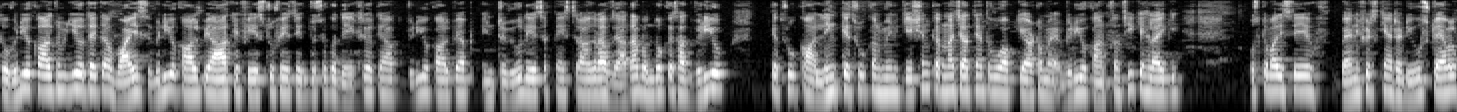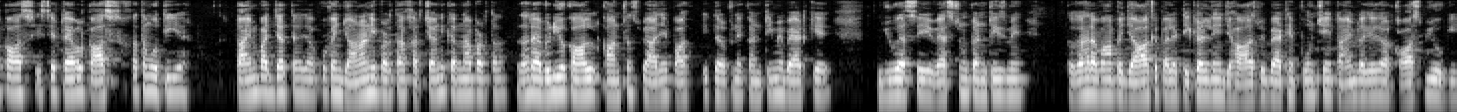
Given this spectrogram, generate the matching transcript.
तो वीडियो कॉल में ये होता है कि वॉइस वीडियो कॉल पे आके फेस टू फेस एक दूसरे को देख रहे होते हैं, आप वीडियो कॉल पे आप इंटरव्यू दे सकते हैं इस तरह। अगर आप ज़्यादा बंदों के साथ वीडियो के थ्रू लिंक के थ्रू कम्युनिकेशन करना चाहते हैं तो वो आपकी ऑटोमेटिक वीडियो कॉन्फ्रेंस ही कहलाएगी। उसके बाद इससे बेनिफिट्स क्या है? रिड्यूस ट्रैवल कास्ट इससे ट्रैवल कास्ट खत्म होती है। टाइम बच जाता है, आपको कहीं जाना नहीं पड़ता, खर्चा नहीं करना पड़ता। ज़रा वीडियो कॉल कॉन्फ्रेंस पे आ जाए इधर अपने कंट्री में बैठ के यूएसए वेस्टर्न कंट्रीज़ में। तो ज़रा वहाँ पे जाके पहले टिकट लें, जहाज़ पे बैठे, पूछें टाइम लगेगा कॉस्ट भी होगी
